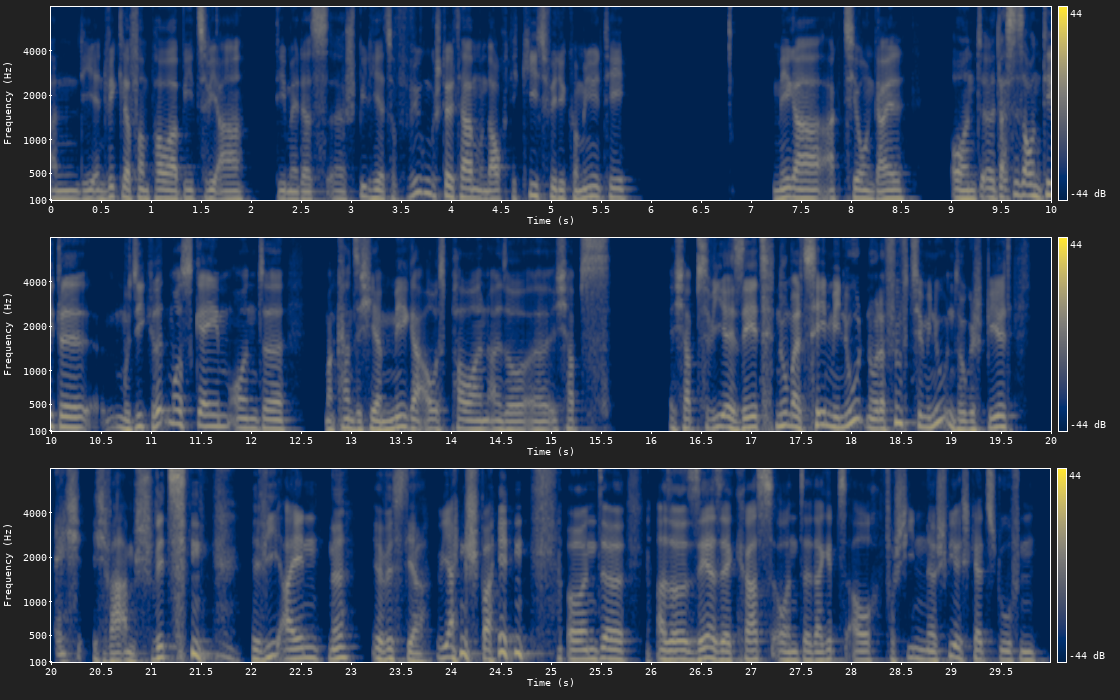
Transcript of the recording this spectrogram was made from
an die Entwickler von Power Beats VR, die mir das äh, Spiel hier zur Verfügung gestellt haben und auch die Keys für die Community. Mega Aktion, geil. Und äh, das ist auch ein Titel Musik-Rhythmus-Game und äh, man kann sich hier mega auspowern. Also äh, ich hab's, ich hab's, wie ihr seht, nur mal 10 Minuten oder 15 Minuten so gespielt. Ich, ich war am Schwitzen wie ein, ne, ihr wisst ja, wie ein Schwein. Und äh, also sehr, sehr krass. Und äh, da gibt es auch verschiedene Schwierigkeitsstufen.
